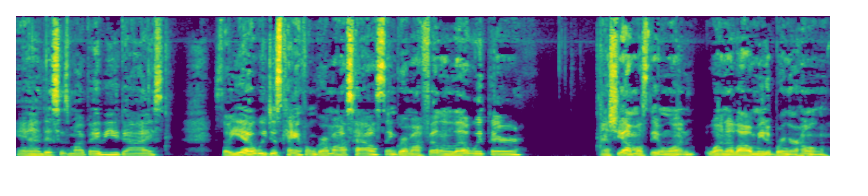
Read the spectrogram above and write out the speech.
And this is my baby, you guys. So yeah, we just came from grandma's house and grandma fell in love with her. And she almost didn't want, want to allow me to bring her home.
